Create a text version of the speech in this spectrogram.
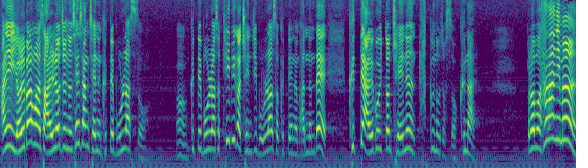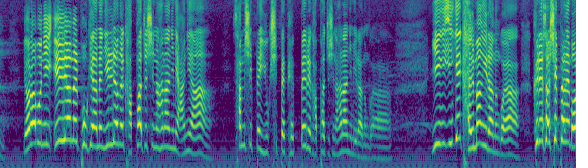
아니 열방 와서 알려주는 세상 죄는 그때 몰랐어. 어, 그때 몰라서 TV가 죄인지 몰라서 그때는 봤는데 그때 알고 있던 죄는 다 끊어졌어. 그날. 여러분 하나님은 여러분이 1년을 포기하면 1년을 갚아주시는 하나님이 아니야. 30배, 60배, 100배를 갚아주시는 하나님이라는 거야. 이, 이게 갈망이라는 거야. 그래서 시편의 뭐,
